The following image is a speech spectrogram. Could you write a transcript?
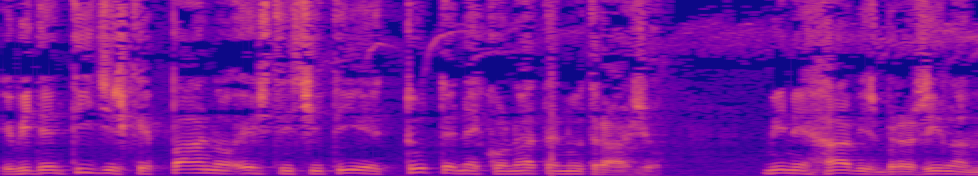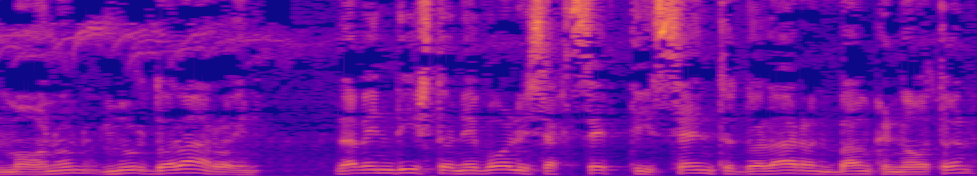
Evidentigis che pano estis citie tutte neconata nutrajo. Mi ne havis brasilan monon, nur dolaroin. La vendisto ne volis accepti cent dolaron banknoton,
